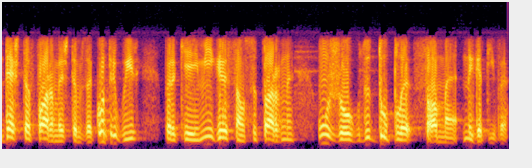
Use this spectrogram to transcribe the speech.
Desta forma, estamos a contribuir para que a imigração se torne um jogo de dupla soma negativa.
